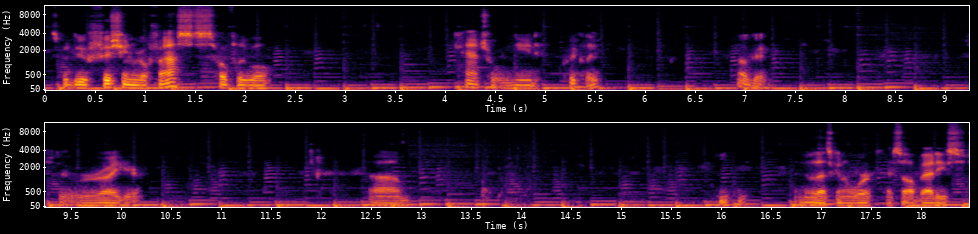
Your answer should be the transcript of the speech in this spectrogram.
Let's go do fishing real fast. Hopefully we'll catch what we need quickly. Oh, good. Just do it right here. Um, I know that's going to work. I saw Batty's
